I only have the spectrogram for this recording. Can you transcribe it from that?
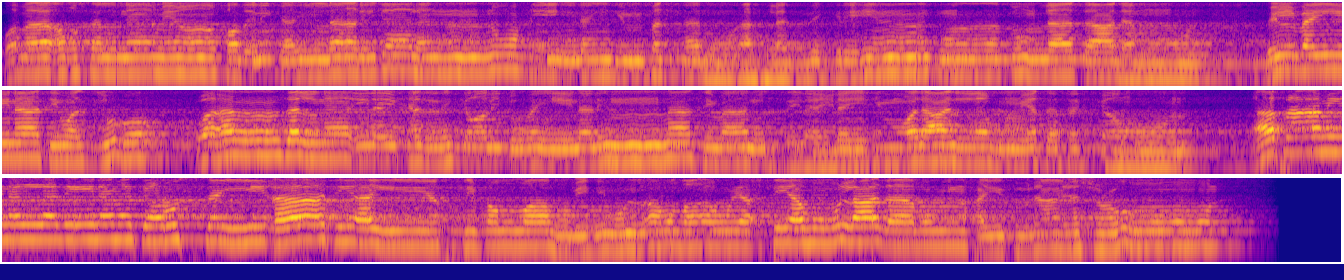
وما أرسلنا من قبلك إلا رجالا نوحي إليهم فاسألوا أهل الذكر إن كنتم لا تعلمون بالبينات والزبر وأنزلنا إليك الذكر لتبين للناس ما نزل إليهم ولعلهم يتفكرون أفأمن الذين مكروا السيئات أن يخسف الله بهم الأرض أو يأتيهم العذاب من حيث لا يشعرون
